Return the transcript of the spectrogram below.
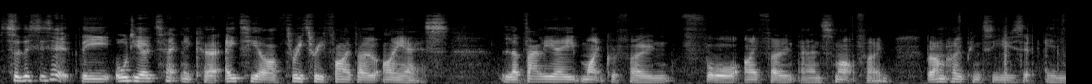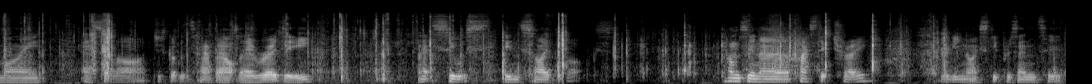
So this is it, the Audio Technica ATR 3350IS lavalier microphone for iPhone and smartphone. But I'm hoping to use it in my SLR. Just got the tab out there ready Let's see what's inside the box. It comes in a plastic tray, really nicely presented.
